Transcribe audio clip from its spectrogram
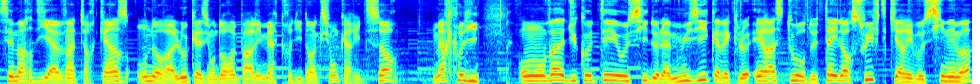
C'est mardi à 20h15. On aura l'occasion d'en reparler mercredi dans Action car il sort mercredi. On va du côté aussi de la musique avec le Eras Tour de Taylor Swift qui arrive au cinéma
